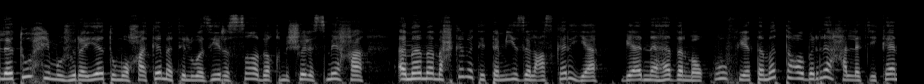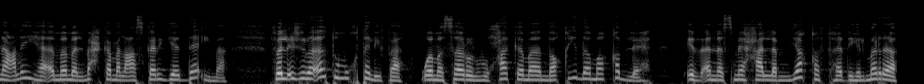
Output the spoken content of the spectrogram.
لا توحي مجريات محاكمة الوزير السابق ميشيل سميحة أمام محكمة التمييز العسكرية بأن هذا الموقوف يتمتع بالراحة التي كان عليها أمام المحكمة العسكرية الدائمة. فالإجراءات مختلفة ومسار المحاكمة نقيض ما قبله. إذ أن سميحة لم يقف هذه المرة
